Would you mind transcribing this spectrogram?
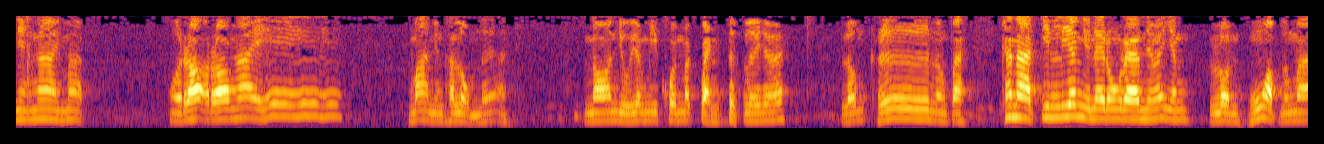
เนี่ยง่ายมาก หัวเราะร้องไห้เฮ้บ้านยังถล่มเลยอะนอนอยู่ยังมีคนมาแกว่งตึกเลยใช่ไหมล้มคลื่นลงไป ขนาดกินเลี้ยงอยู่ในโรงแรมใช่ไหมยังหล่นหวบลงมา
